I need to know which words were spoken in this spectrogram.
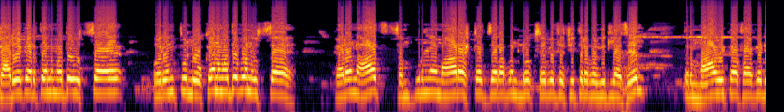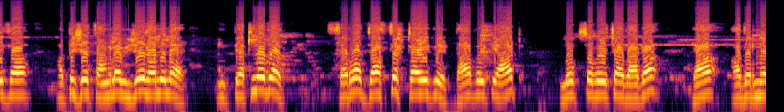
कार्यकर्त्यांमध्ये उत्साह आहे परंतु लोकांमध्ये पण उत्साह आहे. कारण आज संपूर्ण महाराष्ट्रात जर आपण लोकसभेचं चित्र बघितलं असेल तर महाविकास आघाडीचा अतिशय चांगला विजय झालेला आहे. आणि त्यातल्या त्यात सर्वात जास्त स्ट्राईक रेट दहा पैकी आठ लोकसभेच्या जागा ह्या आदरणीय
